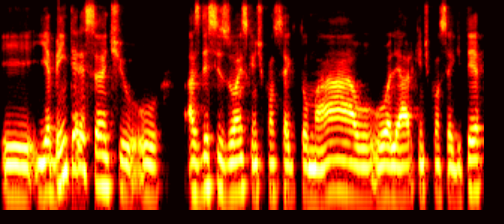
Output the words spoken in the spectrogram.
E, e é bem interessante o, as decisões que a gente consegue tomar, o, o olhar que a gente consegue ter,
